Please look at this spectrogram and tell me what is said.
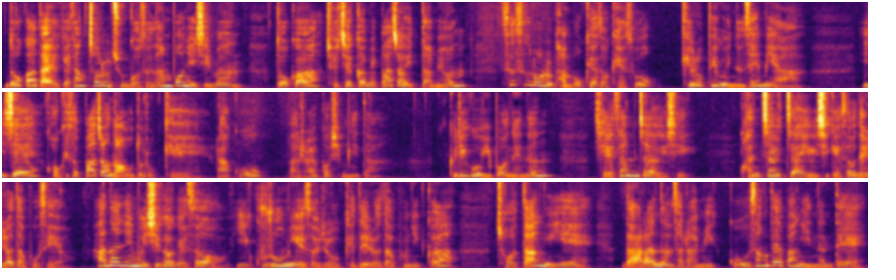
너가 나에게 상처를 준 것은 한 번이지만 너가 죄책감에 빠져 있다면 스스로를 반복해서 계속 괴롭히고 있는 셈이야. 이제 거기서 빠져나오도록 해. 라고 말을 할 것입니다. 그리고 이번에는 제3자 의식, 관찰자의 의식에서 내려다 보세요. 하나님의 시각에서 이 구름 위에서 이렇게 내려다 보니까 저 땅 위에 나라는 사람이 있고 상대방이 있는데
